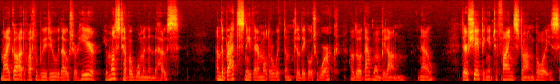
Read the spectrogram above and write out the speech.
My God, what would we do without her here? You must have a woman in the house. And the brats need their mother with them till they go to work, although that won't be long now. They're shaping into fine, strong boys.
